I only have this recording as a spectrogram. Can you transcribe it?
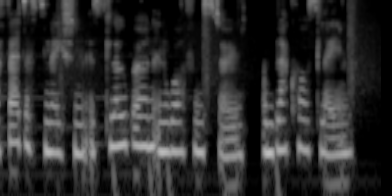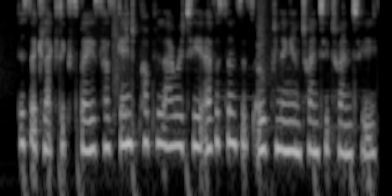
Our fair destination is SlowBurn in Walthamstow on Blackhorse Lane. This eclectic space has gained popularity ever since its opening in 2020.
